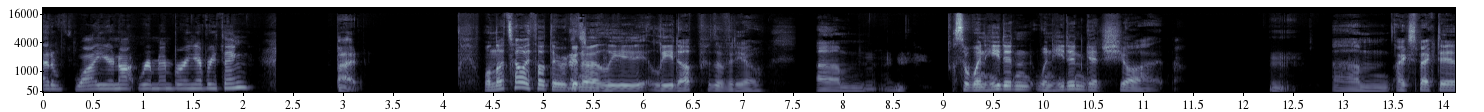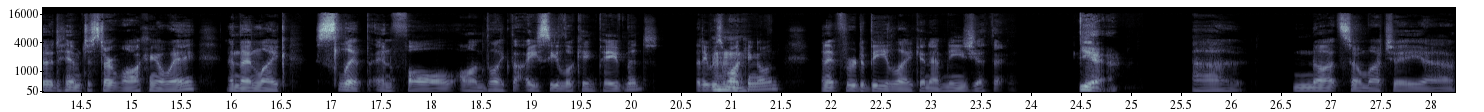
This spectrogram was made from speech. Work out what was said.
out of why you're not remembering everything. But Well, that's how I thought they were gonna lead, lead up the video. Um, mm, so when he didn't when he didn't get shot, Hmm. um, I expected him to start walking away and then like slip and fall on like the icy looking pavement that he was Mhm. walking on, and it for to be like an amnesia thing. yeah, Uh, not so much a uh,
